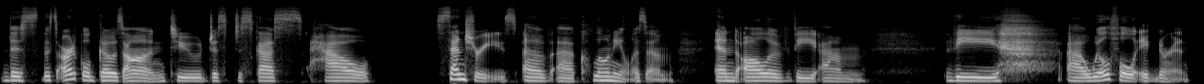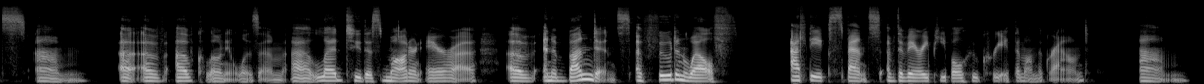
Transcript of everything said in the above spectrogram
this this article goes on to just discuss how centuries of uh, colonialism and all of the um, the uh, willful ignorance um, uh, of of colonialism uh, led to this modern era of an abundance of food and wealth at the expense of the very people who create them on the ground. Um,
